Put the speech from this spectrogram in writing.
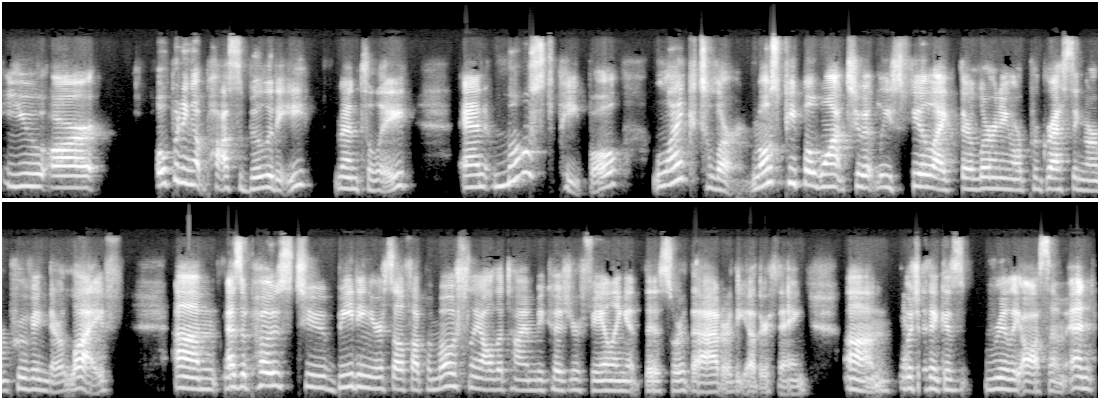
you are opening up possibility mentally and most people like to learn. Most people want to at least feel like they're learning or progressing or improving their life um, as opposed to beating yourself up emotionally all the time because you're failing at this or that or the other thing, um, yeah. which I think is really awesome. And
